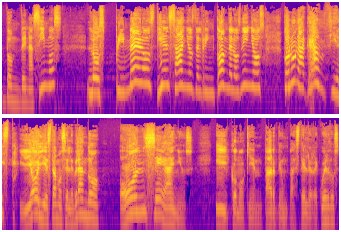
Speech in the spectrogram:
donde nacimos, los primeros 10 años del Rincón de los Niños con una gran fiesta. Y hoy estamos celebrando 11 años. Y como quien parte un pastel de recuerdos,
